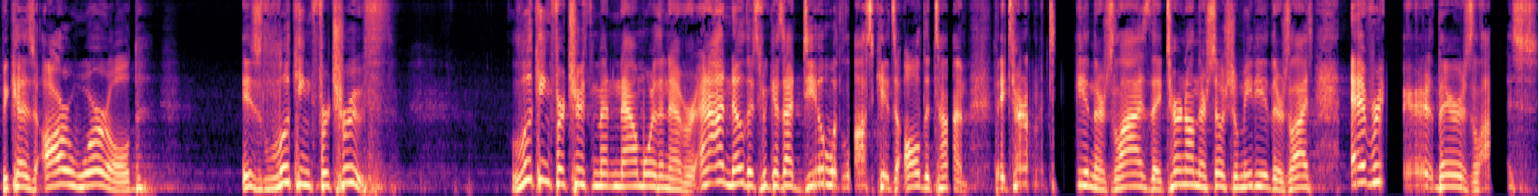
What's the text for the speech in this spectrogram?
Because our world is looking for truth. Looking for truth now more than ever. And I know this because I deal with lost kids all the time. They turn on the TV and there's lies. They turn on their social media, there's lies. Everywhere there's lies.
